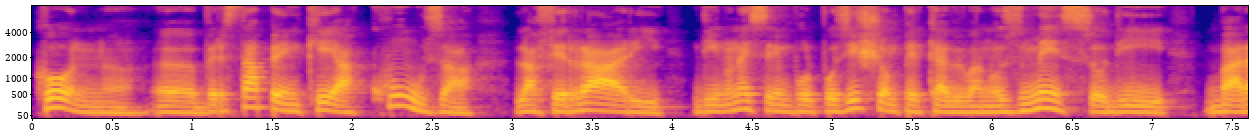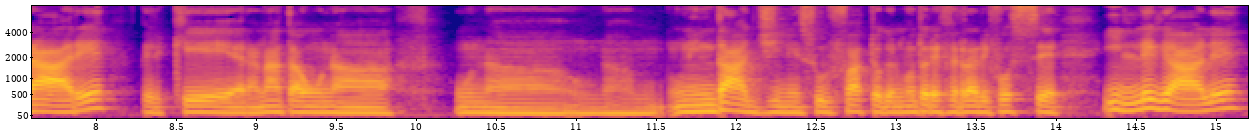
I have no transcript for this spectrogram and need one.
con eh, Verstappen che accusa la Ferrari di non essere in pole position perché avevano smesso di barare, perché era nata una, un'indagine sul fatto che il motore Ferrari fosse illegale.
